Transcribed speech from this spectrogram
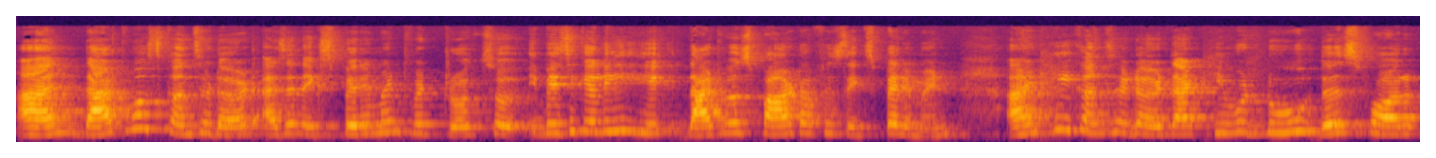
and that was considered as an experiment with truth. So basically he, that was part of his experiment and he considered that he would do this for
